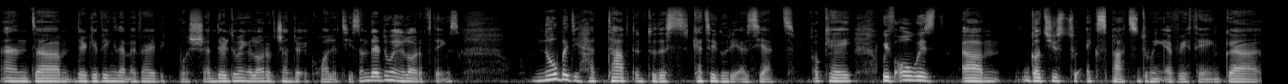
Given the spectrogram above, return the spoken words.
and um, they're giving them a very big push, and they're doing a lot of gender equalities, and they're doing a lot of things nobody had tapped into this category as yet. Okay, we've always um, got used to expats doing everything, uh,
